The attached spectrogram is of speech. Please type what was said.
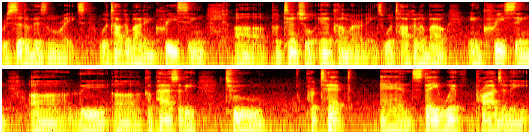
recidivism rates. We're talking about increasing uh, potential income earnings. We're talking about increasing uh, the uh, capacity to protect and stay with progeny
